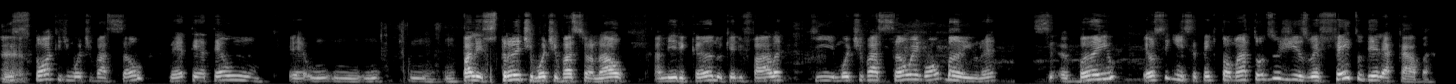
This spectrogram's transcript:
é. um estoque de motivação, né? Tem até um, é, um, um, um, palestrante motivacional americano que ele fala que motivação é igual banho, né? Banho é o seguinte, você tem que tomar todos os dias, o efeito dele acaba.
